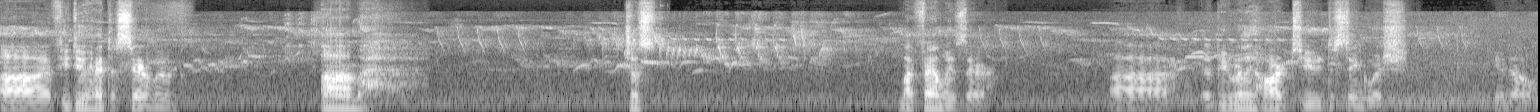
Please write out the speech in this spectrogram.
uh, if you do head to Serloon, um, just my family's there. Uh, it'd be really hard to distinguish, you know,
